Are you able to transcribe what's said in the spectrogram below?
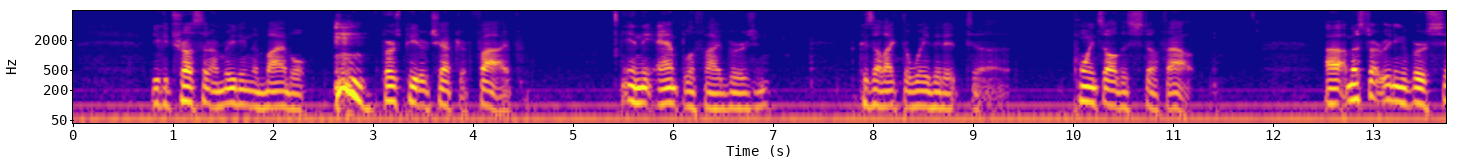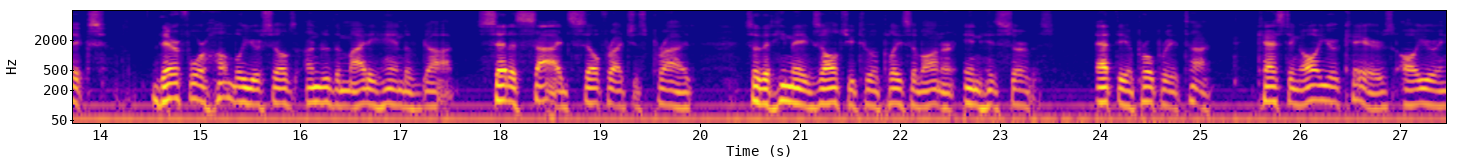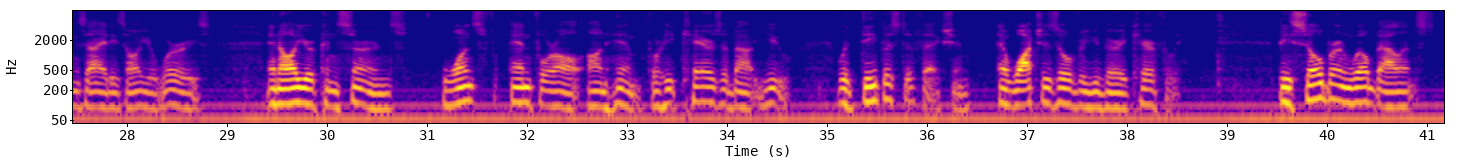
You can trust that I'm reading the Bible, 1 Peter chapter 5, in the Amplified Version because I like the way that it uh, points all this stuff out. Uh, I'm going to start reading verse 6. Therefore, humble yourselves under the mighty hand of God. Set aside self righteous pride, so that he may exalt you to a place of honor in his service at the appropriate time, casting all your cares, all your anxieties, all your worries, and all your concerns once and for all on him, for he cares about you with deepest affection and watches over you very carefully. Be sober and well balanced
